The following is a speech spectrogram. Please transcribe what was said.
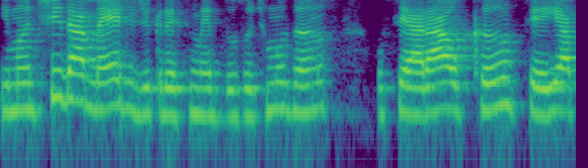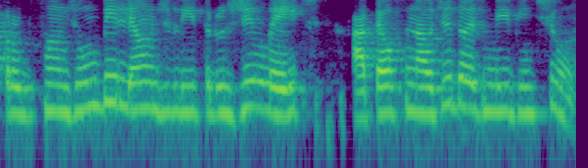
e, mantida a média de crescimento dos últimos anos, o Ceará alcance aí a produção de um bilhão de litros de leite até o final de 2021.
